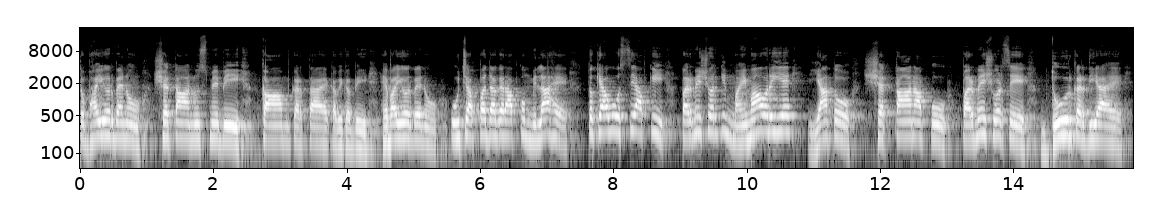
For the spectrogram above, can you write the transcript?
तो भाई और बहनों, शैतान उसमें भी काम करता है कभी कभी है भाई और बहनों, ऊँचा पद अगर आपको मिला है तो क्या वो उससे आपकी परमेश्वर की महिमा हो रही है? या तो शैतान आपको परमेश्वर से दूर कर दिया है?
